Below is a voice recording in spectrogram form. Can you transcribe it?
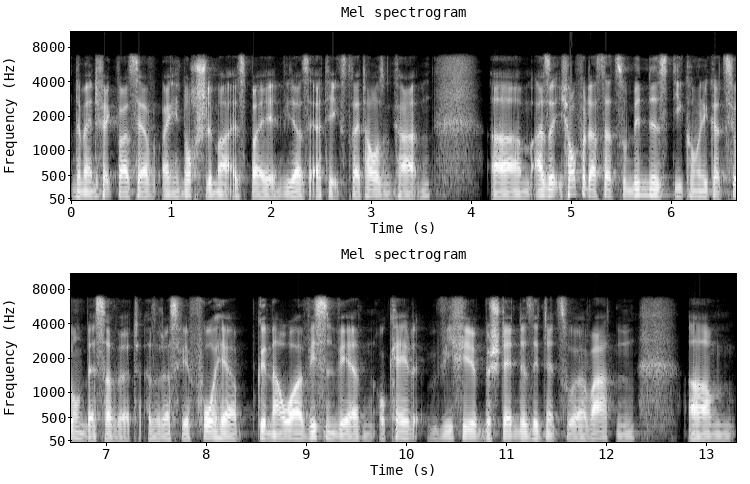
Und im Endeffekt war es ja eigentlich noch schlimmer als bei Nvidias RTX 3000 Karten. Ähm, also ich hoffe, dass da zumindest die Kommunikation besser wird. Also dass wir vorher genauer wissen werden, okay, wie viele Bestände sind denn zu erwarten. Ähm,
